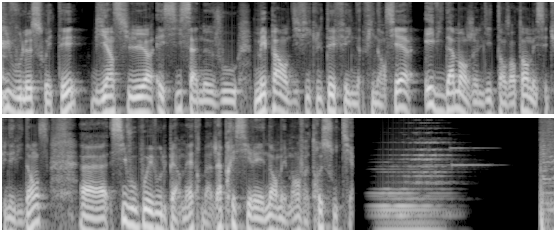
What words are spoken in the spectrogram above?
si vous le souhaitez, bien sûr. Et si ça ne vous met pas en difficulté financière, évidemment, je le dis de temps en temps, mais c'est une évidence. si vous pouvez vous le permettre, bah, j'apprécierai énormément votre soutien.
